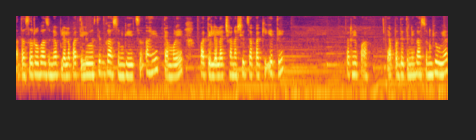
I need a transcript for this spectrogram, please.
आता सर्व बाजूने आपल्याला पातेले व्यवस्थित घासून घ्यायचं आहे. त्यामुळे पातेल्याला छान अशी चकाकी येते. तर हे पहा या पद्धतीने घासून घेऊयात.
